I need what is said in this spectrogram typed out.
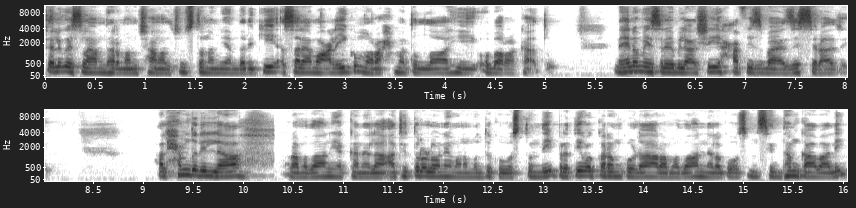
తెలుగు ఇస్లాం ధర్మం ఛానల్ చూస్తున్న మీ అందరికీ అస్సలం అయికం వరహమతుల్లాహి వబర్కాతు. నేను మీ శ్రేభిలాషి హాఫీజ్ బాజీ సిరాజీ. అల్హమ్దుల్లా రమదాన్ యొక్క నెల అతి త్వరలోనే మన ముందుకు వస్తుంది. ప్రతి ఒక్కరం కూడా రమదాన్ నెల కోసం సిద్ధం కావాలి.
